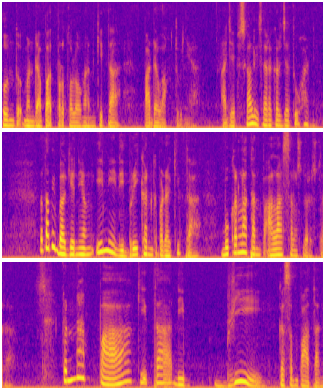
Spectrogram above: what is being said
untuk mendapat pertolongan kita pada waktunya. Ajaib sekali cara kerja Tuhan. Tetapi bagian yang ini diberikan kepada kita bukanlah tanpa alasan saudara-saudara. Kenapa kita diberi kesempatan?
